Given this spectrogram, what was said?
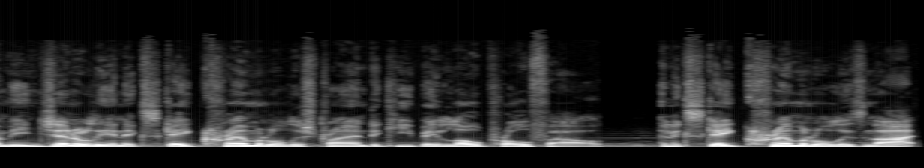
I mean, generally, an escaped criminal is trying to keep a low profile. An escaped criminal is not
